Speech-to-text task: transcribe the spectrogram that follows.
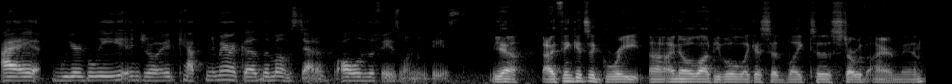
I weirdly enjoyed Captain America the most out of all of the Phase One movies. Yeah, I think it's a great. Uh, I know a lot of people, like I said, like to start with Iron Man.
